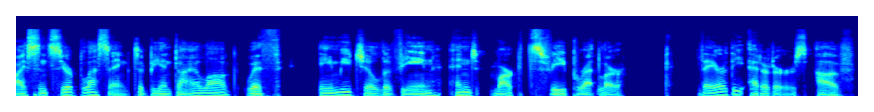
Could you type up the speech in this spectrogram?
my sincere blessing to be in dialogue with Amy Jill Levine, and Marc Zvi Brettler. They are the editors of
